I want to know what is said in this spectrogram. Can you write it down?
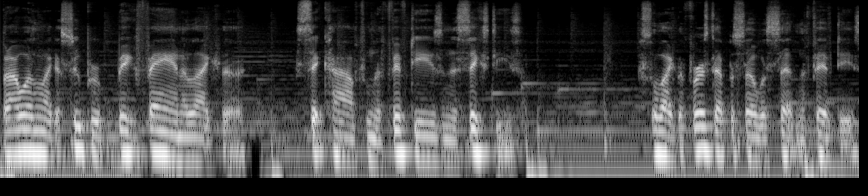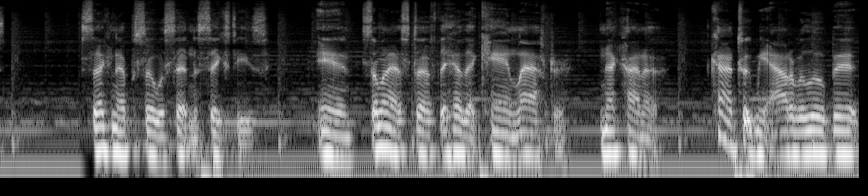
but I wasn't like a super big fan of like the sitcoms from the 50s and the 60s. So, like, the first episode was set in the 50s, second episode was set in the 60s, and some of that stuff, they have that canned laughter. And that kind of kind of took me out of a little bit,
